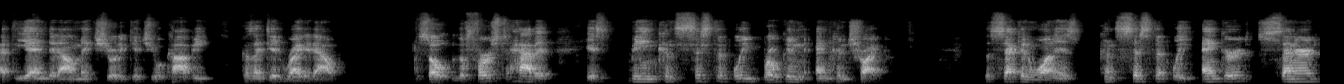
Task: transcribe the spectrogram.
at the end, and I'll make sure to get you a copy because I did write it out. So the first habit is being consistently broken and contrite. The second one is consistently anchored, centered,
